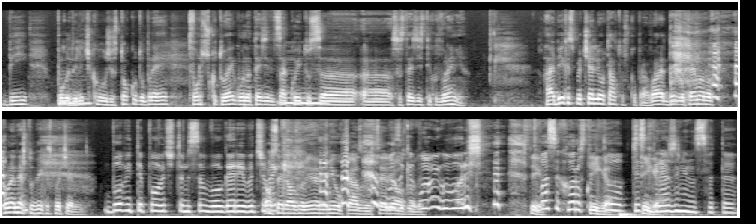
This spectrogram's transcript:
би погаделичкало mm-hmm. жестоко добре творческото его на тези деца, mm-hmm. които са а, с тези стихотворения. Ай, биха спечели от авторско право. Аре, дълго тема, но поне нещо биха спечели. Бобите повечето не са в България, бе човек. О, сериозно ли? Не, не ми го казвай. Сериозно За какво ми говориш? Стига. Това са хора, Стига. които те Стига. са граждани на света.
